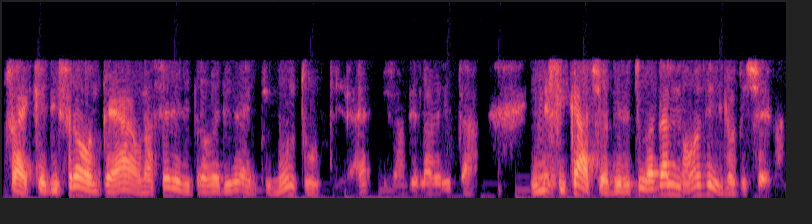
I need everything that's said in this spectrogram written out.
cioè che di fronte a una serie di provvedimenti, non tutti, eh, bisogna dire la verità, inefficaci o addirittura dannosi, lo dicevano.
